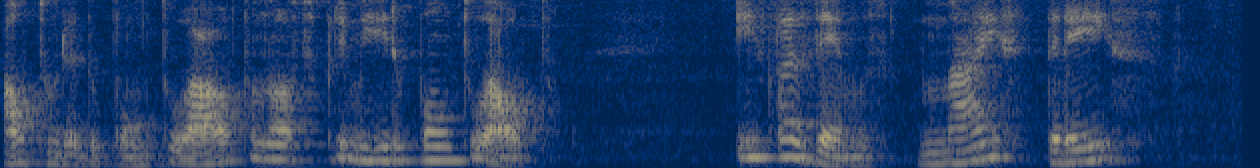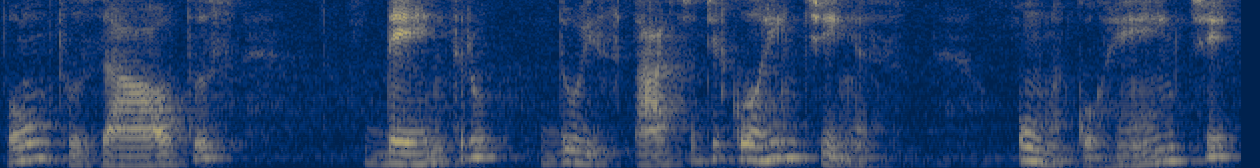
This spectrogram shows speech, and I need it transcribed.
altura do ponto alto, nosso primeiro ponto alto. E fazemos mais três pontos altos dentro do espaço de correntinhas. Uma corrente,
